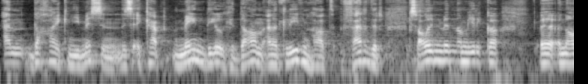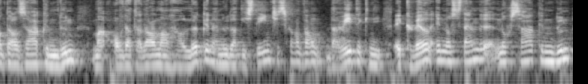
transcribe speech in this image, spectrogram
En dat ga ik niet missen. Dus ik heb mijn deel gedaan en het leven gaat verder. Ik zal in Midden-Amerika uh, een aantal zaken doen. Maar of dat, dat allemaal gaat lukken en hoe dat die steentjes gaan vallen, dat weet ik niet. Ik wil in Oostende nog zaken doen.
